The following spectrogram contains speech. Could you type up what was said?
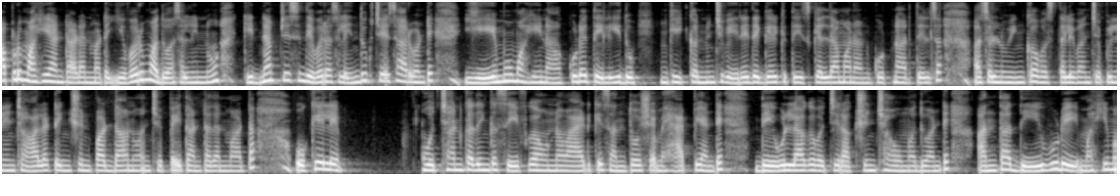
అప్పుడు మహి అంటాడనమాట ఎవరు మధు? అసలు నిన్ను కిడ్నాప్ చేసింది ఎవరు? అసలు ఎందుకు చేశారు? అంటే ఏమో మహి నాకు కూడా తెలియదు ఇంక ఇక్కడ నుంచి వేరే దగ్గరికి తీసుకెళ్దామని అనుకుంటున్నారు తెలుసా? అసలు నువ్వు ఇంకా వస్తలేవని చెప్పి నేను చాలా టెన్షన్ పడ్డాను అని చెప్పి అయితే అంటదనమాట. ఓకేలే వచ్చాను కదా ఇంకా సేఫ్గా ఉన్న వాడికి సంతోషమే హ్యాపీ అంటే దేవుళ్ళలాగా వచ్చి రక్షించావు మధు అంటే అంతా దేవుడే మహిమ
